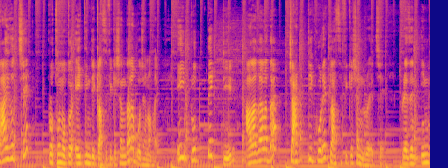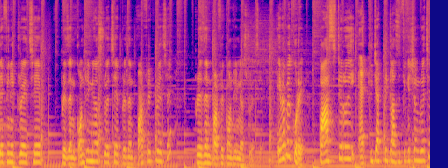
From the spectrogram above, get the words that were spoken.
তাই হচ্ছে প্রথমত এই তিনটি ক্লাসিফিকেশন দ্বারা বোঝানো হয়। এই প্রত্যেকটির আলাদা আলাদা চারটি করে ক্লাসিফিকেশন রয়েছে। প্রেজেন্ট ইনডেফিনিট রয়েছে প্রেজেন্ট কন্টিনিউয়াস রয়েছে প্রেজেন্ট পারফেক্ট রয়েছে প্রেজেন্ট পারফেক্ট কন্টিনিউয়াস রয়েছে। এভাবে করে পাস্টেরও ওই একই চারটি ক্লাসিফিকেশন রয়েছে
